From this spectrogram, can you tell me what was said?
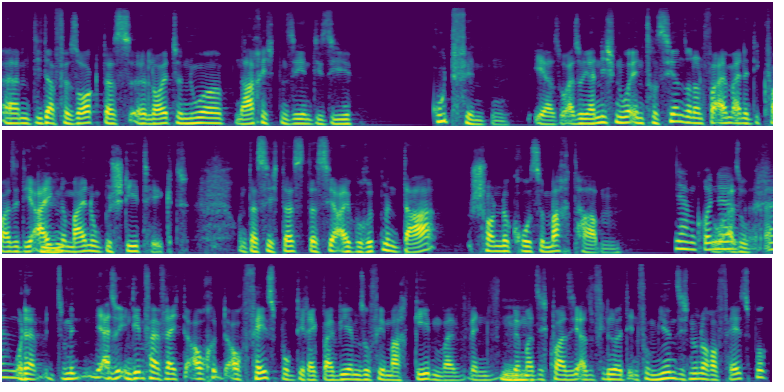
ähm, die dafür sorgt, dass äh, Leute nur Nachrichten sehen, die sie gut finden eher so. Also ja nicht nur interessieren, sondern vor allem eine, die quasi die eigene mhm. Meinung bestätigt. Und dass sich das, dass ja Algorithmen da schon eine große Macht haben. Ja, im Grunde. So, also, ähm, oder also in dem Fall vielleicht auch, auch Facebook direkt, weil wir ihm so viel Macht geben. Weil wenn, mhm. wenn man sich quasi, also viele Leute informieren sich nur noch auf Facebook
